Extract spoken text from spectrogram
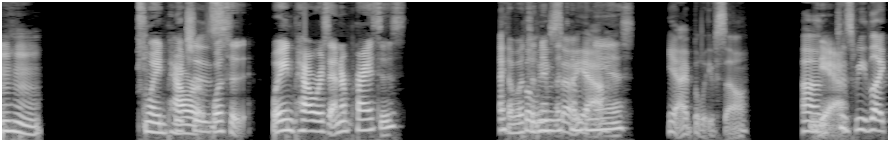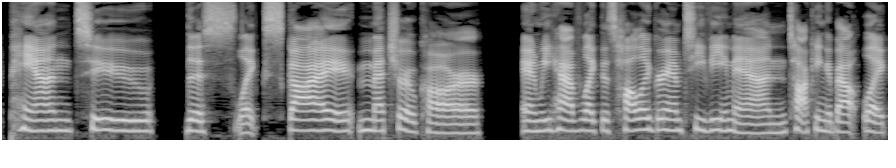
Mm-hmm. Wayne Power. is- What's it? Wayne Powers Enterprises. I that what the name of the so, company yeah. is? Yeah, I believe so. Um, Yeah. because we like pan to this like sky metro car, and we have like this hologram TV man talking about like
